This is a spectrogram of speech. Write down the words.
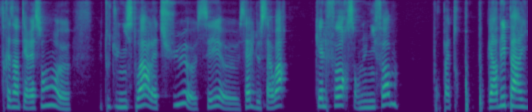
très intéressant. euh, toute une histoire là-dessus. euh, c'est celle de savoir quelle force en uniforme pour, pour garder Paris.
